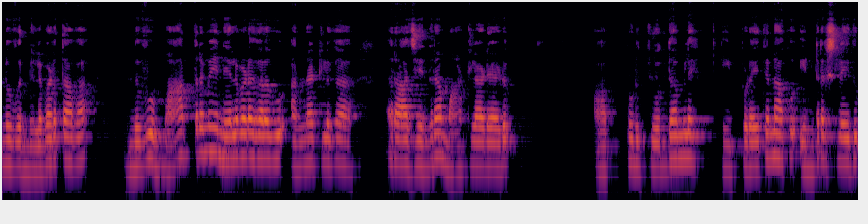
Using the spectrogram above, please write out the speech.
నువ్వు నిలబడతావా? నువ్వు మాత్రమే నిలబడగలవు అన్నట్లుగా రాజేంద్ర మాట్లాడాడు. అప్పుడు చూద్దాంలే ఇప్పుడైతే నాకు ఇంట్రెస్ట్ లేదు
